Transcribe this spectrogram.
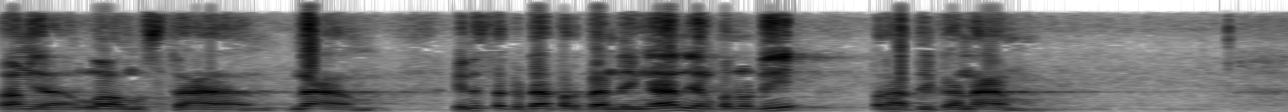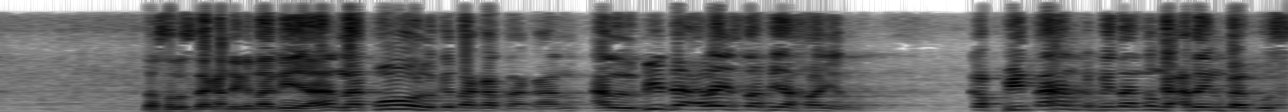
Paham ya? Allah musta'an. Naam. Ini sekedar perbandingan yang perlu diperhatikan. Naam. Kita selesaikan dikit lagi ya. Nakul kita katakan al bid'ah laisa fiha khair. Kebid'ahan-kebid'ahan itu enggak ada yang bagus.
